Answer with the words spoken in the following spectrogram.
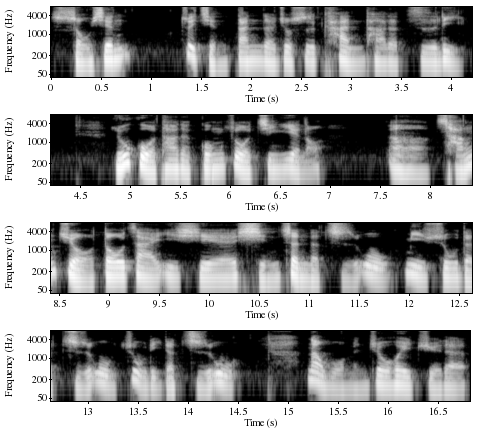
首先。最简单的就是看他的资历，如果他的工作经验哦，呃，长久都在一些行政的职务、秘书的职务、助理的职务，那我们就会觉得，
